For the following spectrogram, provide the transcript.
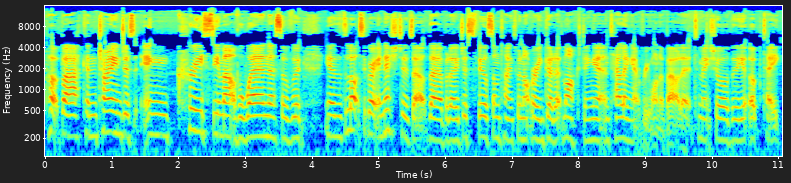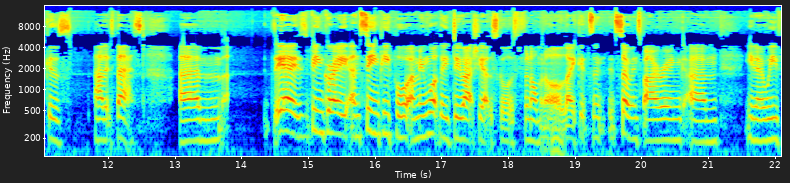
put back and try and just increase the amount of awareness of. You know, there's lots of great initiatives out there, but I just feel sometimes we're not very good at marketing it and telling everyone about it to make sure the uptake is at its best. Um, yeah, it's been great and seeing people. I mean, what they do actually at the school is phenomenal. Like it's it's so inspiring. Um, you know, we've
